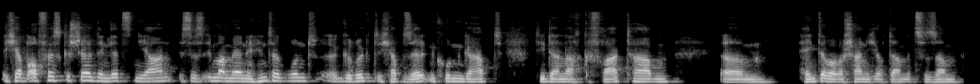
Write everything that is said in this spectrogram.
ich habe auch festgestellt, in den letzten Jahren ist es immer mehr in den Hintergrund äh, gerückt. Ich habe selten Kunden gehabt, die danach gefragt haben. Ähm, hängt aber wahrscheinlich auch damit zusammen,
